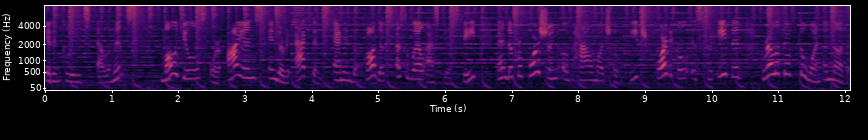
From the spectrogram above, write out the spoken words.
It includes elements, molecules, or ions in the reactants and in the products as well as their state and the proportion of how much of each particle is created relative to one another.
